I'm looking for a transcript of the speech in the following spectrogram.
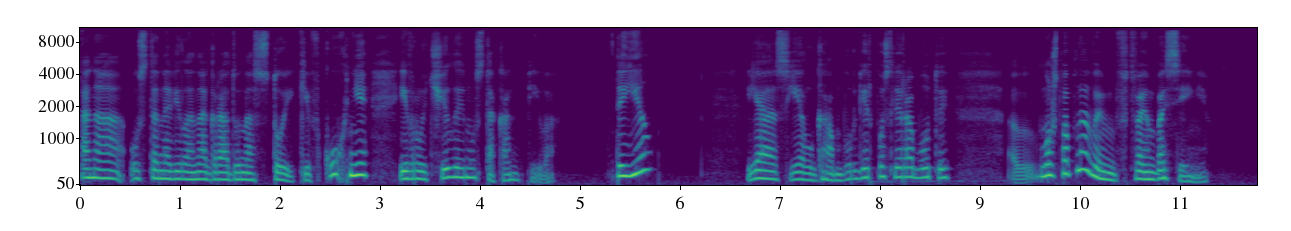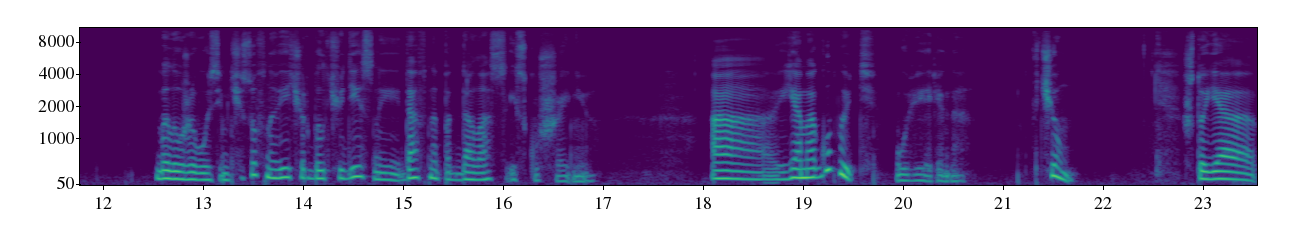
Она установила награду на стойке в кухне и вручила ему стакан пива. — Ты ел? — Я съел гамбургер после работы. Может, поплаваем в твоем бассейне? Было уже восемь часов, но вечер был чудесный, и Дафна поддалась искушению. — А я могу быть уверена? — В чем? — Что я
